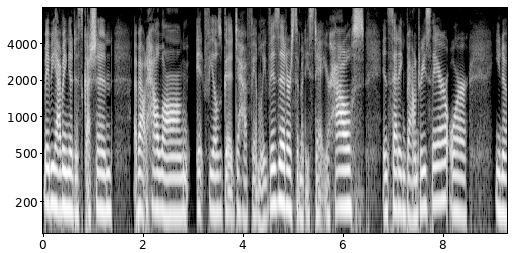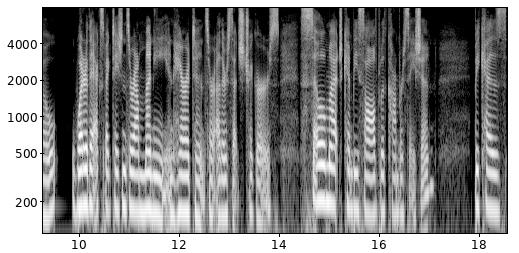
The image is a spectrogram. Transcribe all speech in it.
maybe having a discussion about how long it feels good to have family visit or somebody stay at your house and setting boundaries there or you know what are the expectations around money, inheritance, or other such triggers? So much can be solved with conversation because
